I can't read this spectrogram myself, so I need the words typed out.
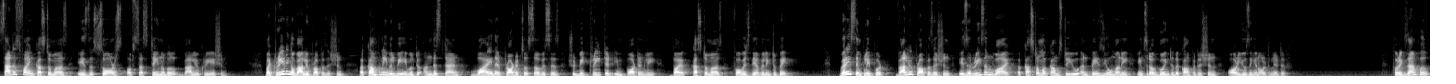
satisfying customers is the source of sustainable value creation. By creating a value proposition, a company will be able to understand why their products or services should be treated importantly by customers for which they are willing to pay. Very simply put, value proposition is a reason why a customer comes to you and pays you money instead of going to the competition or using an alternative. For example,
